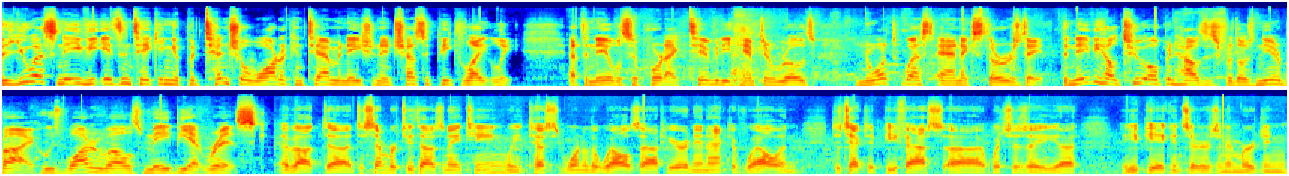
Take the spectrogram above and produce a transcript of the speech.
The U.S. Navy isn't taking a potential water contamination in Chesapeake lightly. At the Naval Support Activity Hampton Roads Northwest Annex Thursday, the Navy held two open houses for those nearby whose water wells may be at risk. About uh, December 2018, we tested one of the wells out here, an inactive well, and detected PFAS, uh, which is a uh, EPA considers an emerging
